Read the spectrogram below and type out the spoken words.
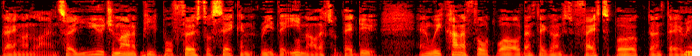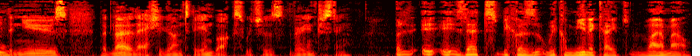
going online. So a huge amount of people, first or second, read the email. That's what they do. And we kind of thought, well, don't they go into Facebook? Don't they read the news? But no, they actually go into the inbox, which was very interesting. But is that because we communicate via mail?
